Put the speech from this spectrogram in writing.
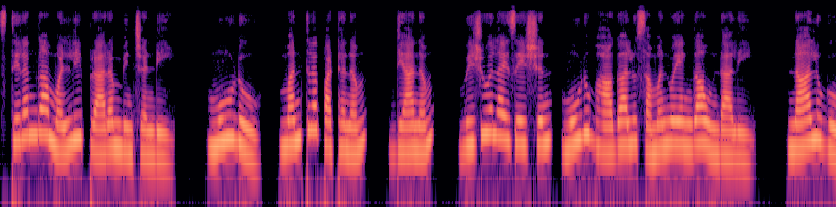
స్థిరంగా మళ్ళీ ప్రారంభించండి. మూడు మంత్ర పఠనం ధ్యానం విజువలైజేషన్ మూడు భాగాలు సమన్వయంగా ఉండాలి. నాలుగు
